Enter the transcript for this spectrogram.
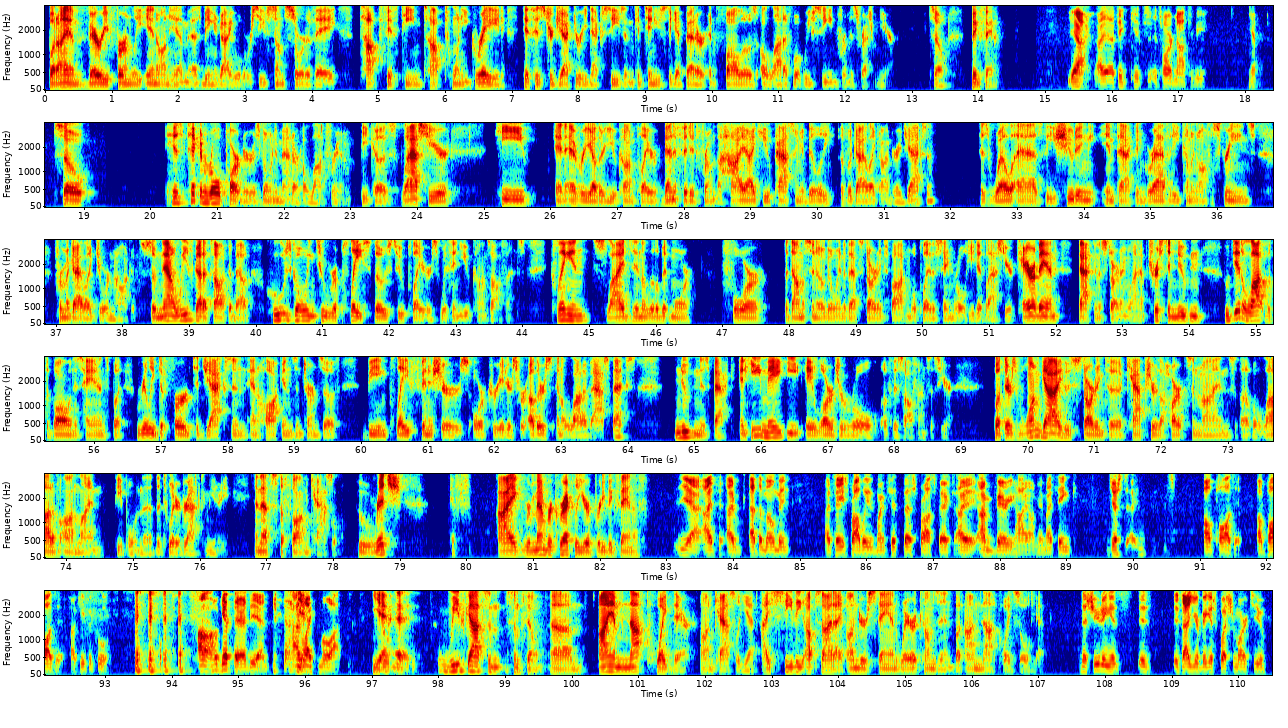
but I am very firmly in on him as being a guy who will receive some sort of a top 15, top 20 grade if his trajectory next season continues to get better and follows a lot of what we've seen from his freshman year. So, big fan. Yeah, I, I think it's it's hard not to be. Yeah. So his pick and roll partner is going to matter a lot for him because last year he and every other UConn player benefited from the high IQ passing ability of a guy like Andre Jackson, as well as the shooting impact and gravity coming off of screens from a guy like Jordan Hawkins. So now we've got to talk about who's going to replace those two players within UConn's offense. Clingan slides in a little bit more for Adama Sanogo into that starting spot and will play the same role he did last year. Karaban back in the starting lineup. Tristan Newton who did a lot with the ball in his hands, but really deferred to Jackson and Hawkins in terms of being play finishers or creators for others in a lot of aspects. Newton is back, and he may eat a larger role of this offense this year. But there's one guy who's starting to capture the hearts and minds of a lot of online people in the, the Twitter draft community, and that's Stephon Castle, who, Rich, if I remember correctly, you're a pretty big fan of. Yeah, I, I at the moment, I'd say he's probably my fifth best prospect. I I'm very high on him. I think just I'll pause it. I'll pause it. I'll keep it cool. I'll, I'll, get there at the end. I yeah. like him a lot. Yeah, uh, we've got some some film. Um, I am not quite there on Castle yet. I see the upside. I understand where it comes in, but I'm not quite sold yet. The shooting is is is that your biggest question mark too?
